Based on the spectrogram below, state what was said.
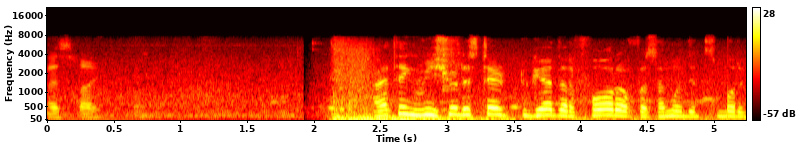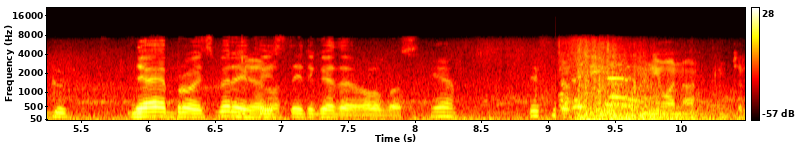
let's try. I think we should stay together, four of us. Hamud, it's more good. Yeah, bro, it's better Yeah, if we bro. stay together, all of us. Yeah. If Don't see anyone until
